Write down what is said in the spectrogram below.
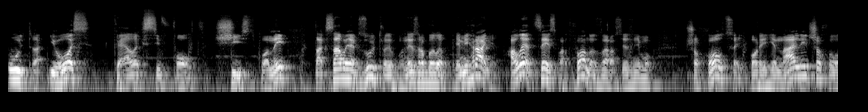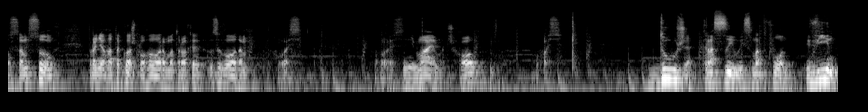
Ультра. І ось Galaxy Fold 6. Вони так само, як з Ультрою, вони зробили прямі грані. Але цей смартфон, ось зараз я зніму чохол, цей оригінальний чохол Samsung. Про нього також поговоримо трохи згодом. Ось. Ось, знімаємо чохол. Ось. Дуже красивий смартфон. Він,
